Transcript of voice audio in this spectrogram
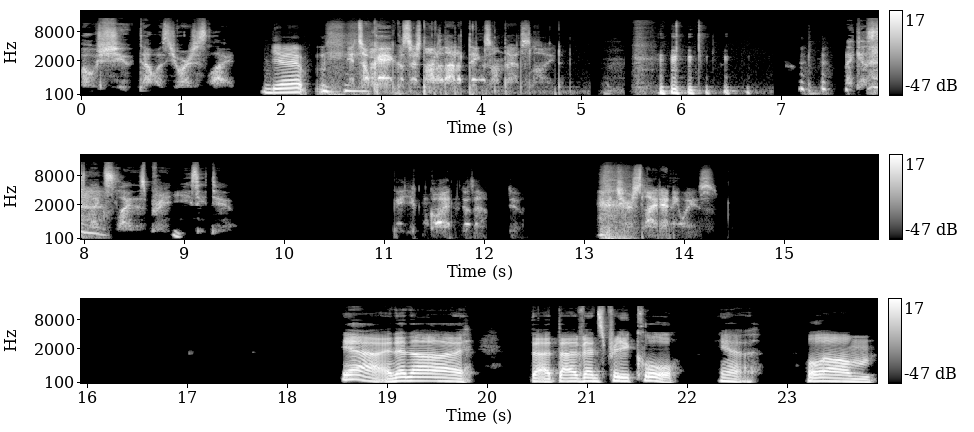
Oh shoot, that was your slide. Yep. It's okay because there's not a lot of things on that slide. I guess the next slide is pretty easy too. Okay, you can go ahead and do that one too. It's your slide anyways. Yeah, and then uh that that event's pretty cool. Yeah. Well, um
